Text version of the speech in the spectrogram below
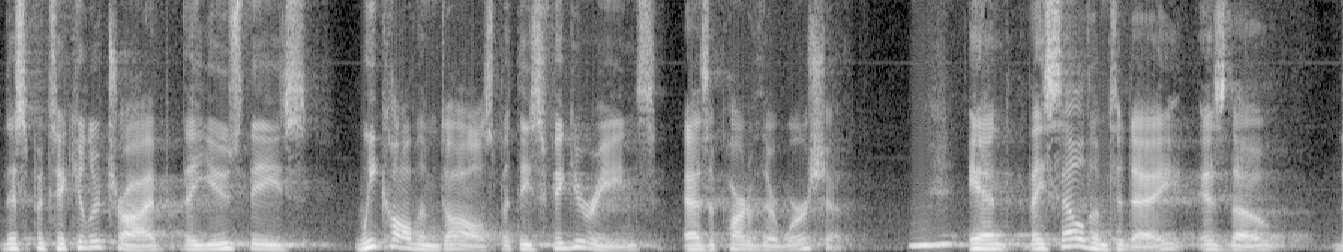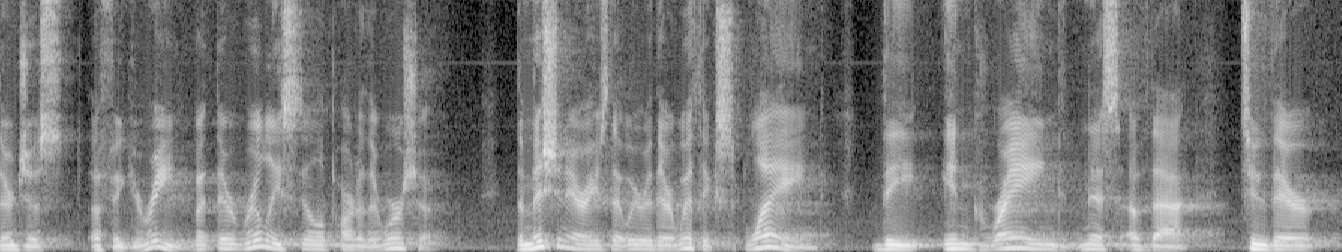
this particular tribe, they use these, we call them dolls, but these figurines as a part of their worship. Mm-hmm. And they sell them today as though they're just a figurine, but they're really still a part of their worship. The missionaries that we were there with explained the ingrainedness of that to their,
